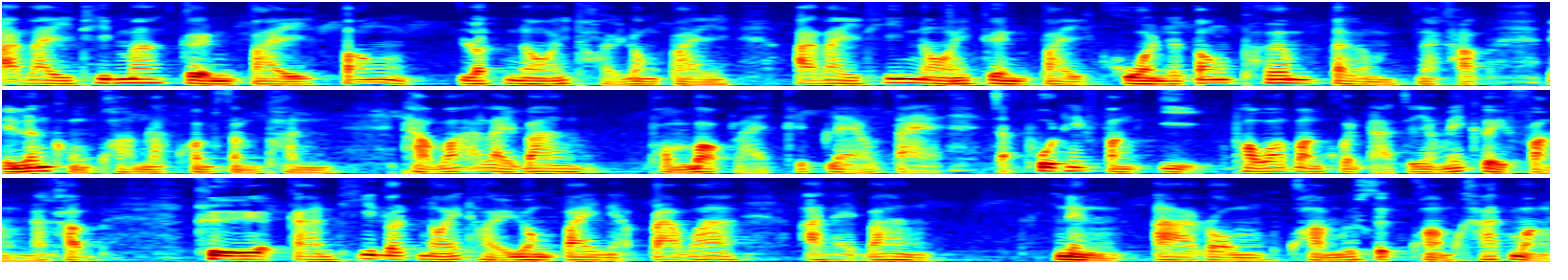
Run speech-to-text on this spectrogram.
อะไรที่มากเกินไปต้องลดน้อยถอยลงไป อะไรที่น้อยเกินไปควรจะต้องเพิ่มเติมนะครับ ในเรื่องของความรักความสัมพันธ์ ถามว่าอะไรบ้างผมบอกหลายคลิปแล้ว แต่จะพูดให้ฟังอีก เพราะว่าบางคนอาจจะยังไม่เคยฟังนะครับ คือการที่ลดน้อยถอยลงไปเนี่ยแปลว่าอะไรบ้าง 1. อารมณ์ ความรู้สึกความคาดหวัง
